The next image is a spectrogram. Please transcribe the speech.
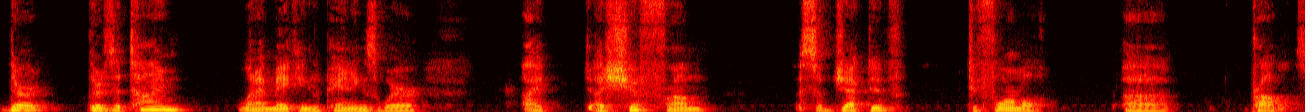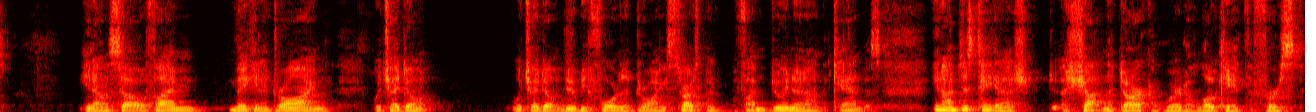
there there's a time when I'm making the paintings where I I shift from subjective to formal uh, problems. You know, so if I'm making a drawing, which I don't which I don't do before the drawing starts, but if I'm doing it on the canvas, you know, I'm just taking a, sh- a shot in the dark of where to locate the first,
